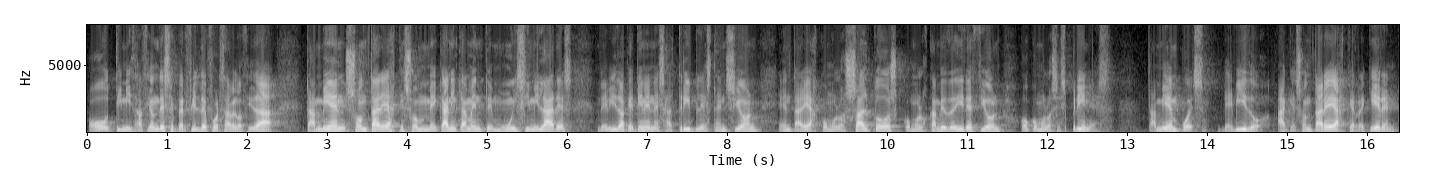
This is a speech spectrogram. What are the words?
o optimización de ese perfil de fuerza-velocidad. También son tareas que son mecánicamente muy similares debido a que tienen esa triple extensión en tareas como los saltos, como los cambios de dirección o como los sprints. También, pues, debido a que son tareas que requieren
